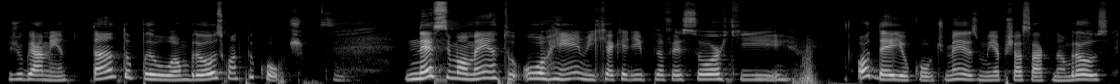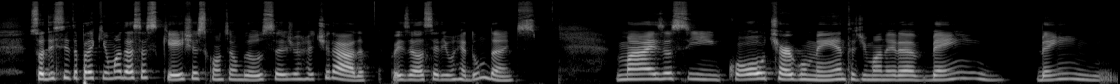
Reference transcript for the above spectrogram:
julgamento, tanto para o Ambrose quanto para o coach. Sim. Nesse momento, o Remy, que é aquele professor que odeia o coach mesmo, ia puxar saco do Ambrose, solicita para que uma dessas queixas contra Ambrose seja retirada, pois elas seriam redundantes. Mas, assim, coach argumenta de maneira bem, bem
